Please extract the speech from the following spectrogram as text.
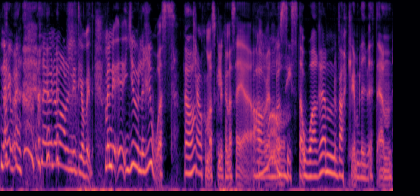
nej, men, nej men de har det lite jobbigt. Men det, julros Ja. kanske man skulle kunna säga har Ah. ändå sista åren verkligen blivit en,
